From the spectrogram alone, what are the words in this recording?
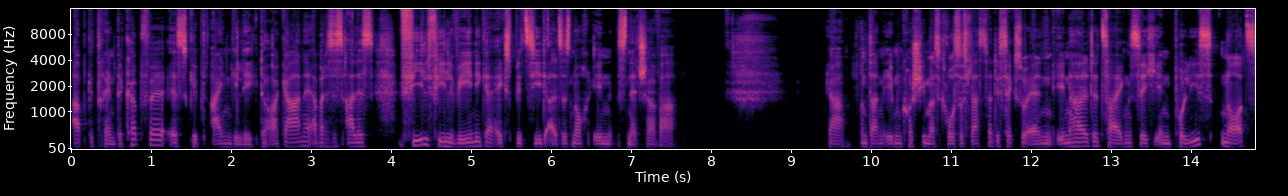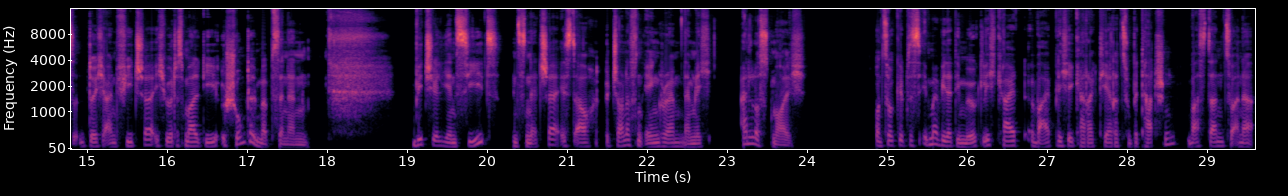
abgetrennte Köpfe, es gibt eingelegte Organe, aber das ist alles viel, viel weniger explizit, als es noch in Snatcher war. Ja, und dann eben Koshimas großes Laster. Die sexuellen Inhalte zeigen sich in Police Nords durch ein Feature. Ich würde es mal die Schunkelmöpse nennen. Wie Gillian sieht, in Snatcher ist auch Jonathan Ingram nämlich ein Lustmolch. Und so gibt es immer wieder die Möglichkeit, weibliche Charaktere zu betatschen, was dann zu einer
